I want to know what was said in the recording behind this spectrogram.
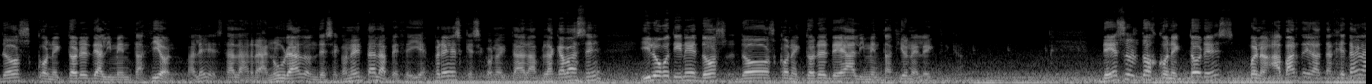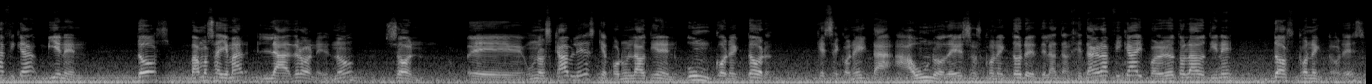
dos conectores de alimentación, ¿vale? Está la ranura donde se conecta, la PCI Express que se conecta a la placa base y luego tiene dos, dos conectores de alimentación eléctrica. De esos dos conectores, bueno, aparte de la tarjeta gráfica, vienen dos, vamos a llamar ladrones, ¿no? Son eh, unos cables que por un lado tienen un conector que se conecta a uno de esos conectores de la tarjeta gráfica y por el otro lado tiene dos conectores.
